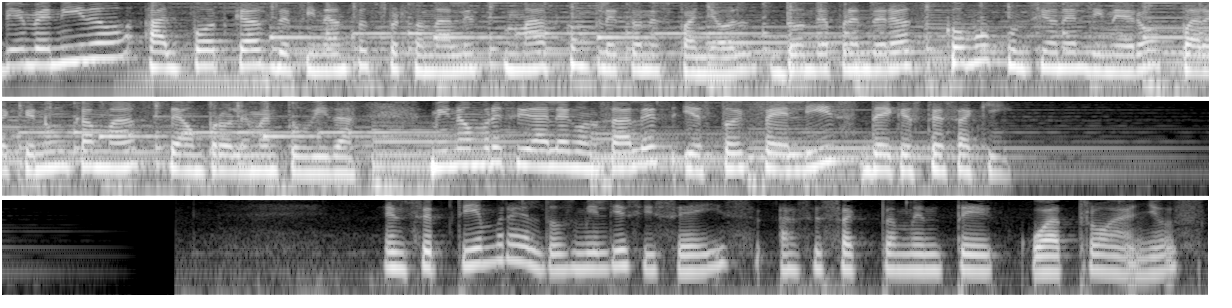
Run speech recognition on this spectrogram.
Bienvenido al podcast de finanzas personales más completo en español, donde aprenderás cómo funciona el dinero para que nunca más sea un problema en tu vida. Mi nombre es Idalia González y estoy feliz de que estés aquí. En septiembre del 2016, hace exactamente cuatro años,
